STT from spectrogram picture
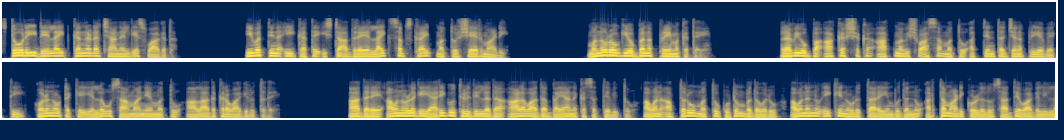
ಸ್ಟೋರಿ ಡೇಲೈಟ್ ಕನ್ನಡ ಚಾನೆಲ್ಗೆ ಸ್ವಾಗತ. ಇವತ್ತಿನ ಈ ಕತೆ ಇಷ್ಟ ಆದರೆ ಲೈಕ್, ಸಬ್ಸ್ಕ್ರೈಬ್ ಮತ್ತು ಶೇರ್ ಮಾಡಿ. ಮನೋರೋಗಿಯೊಬ್ಬನ ಪ್ರೇಮಕತೆ ರವಿ ಒಬ್ಬ ಆಕರ್ಷಕ, ಆತ್ಮವಿಶ್ವಾಸ ಮತ್ತು ಅತ್ಯಂತ ಜನಪ್ರಿಯ ವ್ಯಕ್ತಿ, ಹೊರನೋಟಕ್ಕೆ ಎಲ್ಲವೂ ಸಾಮಾನ್ಯ ಮತ್ತು ಆಹ್ಲಾದಕರವಾಗಿರುತ್ತದೆ. ಆದರೆ ಅವನೊಳಗೆ ಯಾರಿಗೂ ತಿಳಿದಿಲ್ಲದ ಆಳವಾದ ಭಯಾನಕ ಸತ್ಯವಿತ್ತು. ಅವನ ಆಪ್ತರು ಮತ್ತು ಕುಟುಂಬದವರು ಅವನನ್ನು ಏಕೆ ನೋಡುತ್ತಾರೆ ಎಂಬುದನ್ನು ಅರ್ಥಮಾಡಿಕೊಳ್ಳಲು ಸಾಧ್ಯವಾಗಲಿಲ್ಲ.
